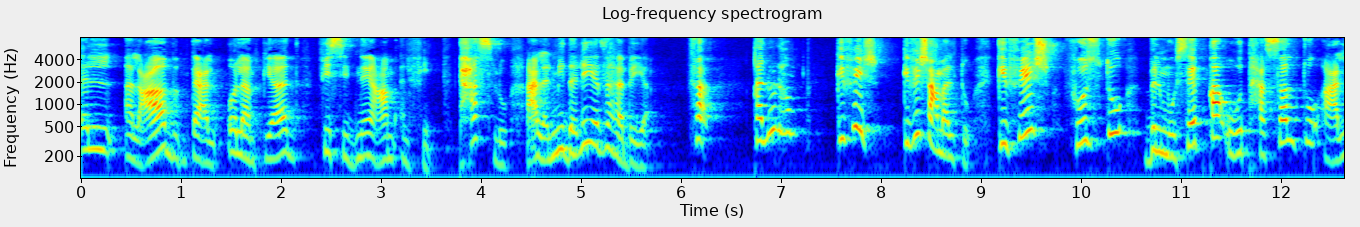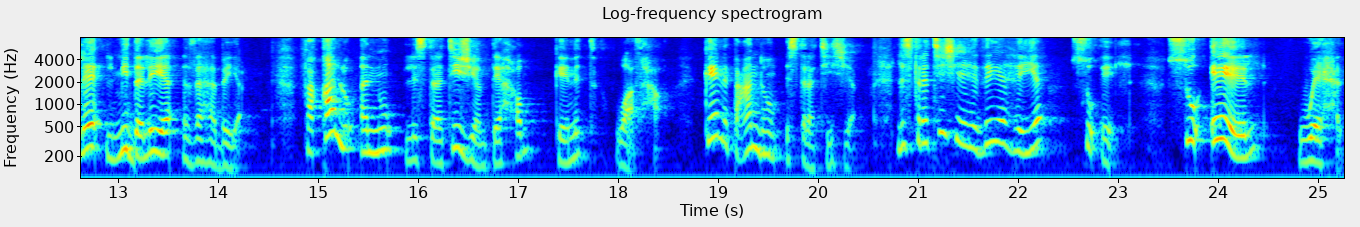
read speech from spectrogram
الألعاب نتاع الأولمبياد في سيدني عام 2000 تحصلوا على الميدالية الذهبية. فقالوا لهم كيفاش؟ كيفاش عملتوا؟ كيفاش فزتوا بالمسابقة وتحصلتوا على الميدالية الذهبية؟ فقالوا انه الاستراتيجية متاعهم كانت واضحة كانت عندهم استراتيجية. الاستراتيجية هذه هي سؤال. سؤال واحد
